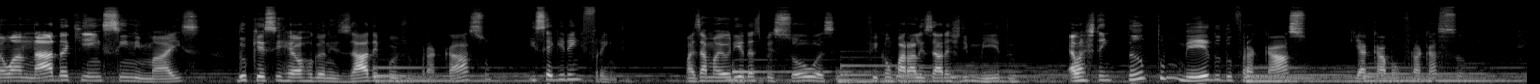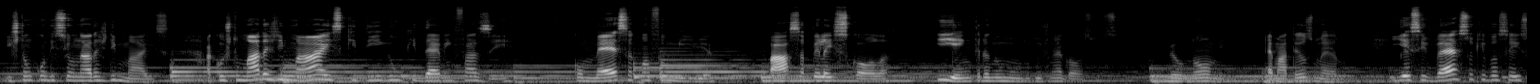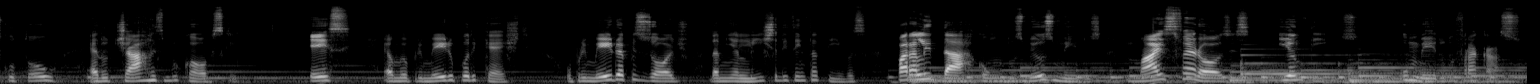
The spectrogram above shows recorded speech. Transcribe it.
Não há nada que ensine mais do que se reorganizar depois do fracasso e seguir em frente. Mas a maioria das pessoas ficam paralisadas de medo. Elas têm tanto medo do fracasso que acabam fracassando. Estão condicionadas demais, acostumadas demais que digam o que devem fazer. Começa com a família, passa pela escola e entra no mundo dos negócios. Meu nome é Matheus Melo e esse verso que você escutou é do Charles Bukowski. Esse é o meu primeiro podcast, o primeiro episódio da minha lista de tentativas para lidar com um dos meus medos mais ferozes e antigos, o medo do fracasso.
